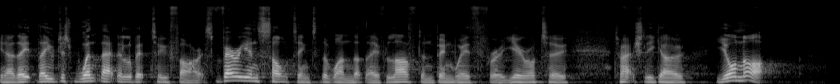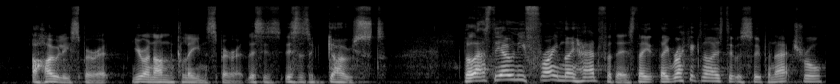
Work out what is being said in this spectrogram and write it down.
You know, they, they just went that little bit too far. It's very insulting to the one that they've loved and been with for a year or two to actually go, You're not a Holy Spirit, you're an unclean spirit. This is, this is a ghost. But that's the only frame they had for this. They, they recognized it was supernatural,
